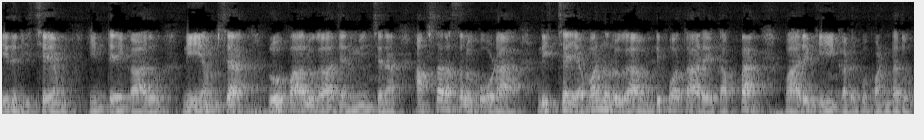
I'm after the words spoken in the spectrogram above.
ఇది నిశ్చయం. ఇంతే కాదు. నీ అంశ రూపాలుగా జన్మించిన అప్సరసలు కూడా నిత్య యవ్వనులుగా ఉండిపోతారే తప్ప వారికి కడుపు పండదు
